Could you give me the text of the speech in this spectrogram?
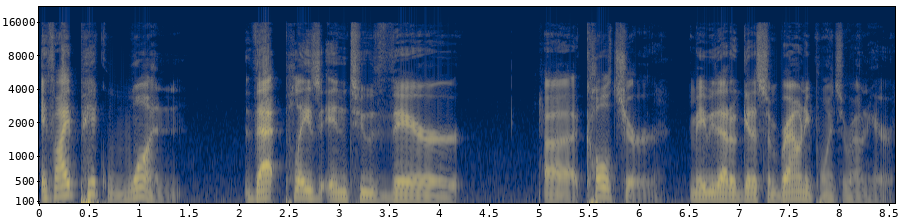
if I pick one, that plays into their uh, culture. Maybe that'll get us some brownie points around here.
